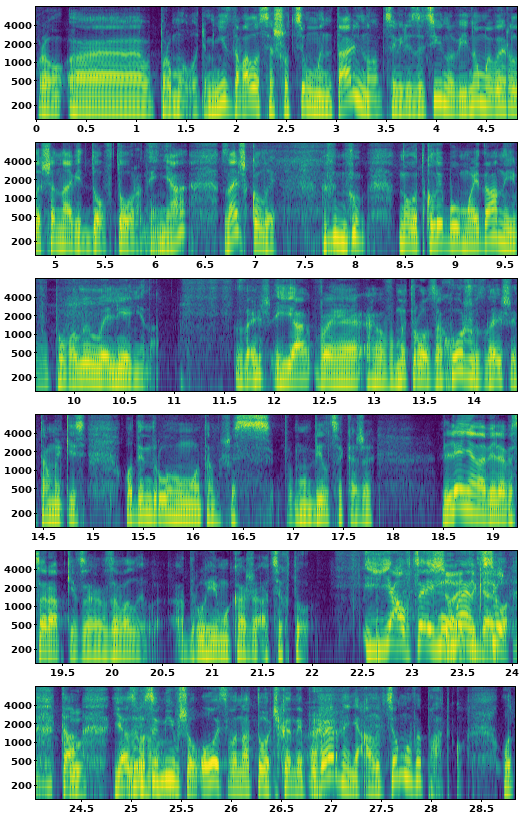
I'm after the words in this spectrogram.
про е, про молодь. Мені здавалося, що цю ментальну цивілізаційну війну ми виграли ще навіть до вторгнення. Знаєш коли? Ну, ну от коли був Майдан і повалили Леніна. Знаєш, і я в е, в метро заходжу, знаєш, і там якийсь один другому там щось мобілці каже: Леніна біля Бесарабки завалила. А другий йому каже: А це хто? І я в цей все, момент все, та, я зрозумів, що ось вона точка неповернення, але в цьому випадку, от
